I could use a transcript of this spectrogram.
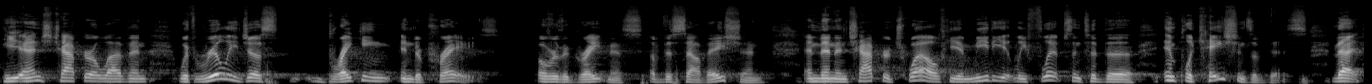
He ends chapter 11 with really just breaking into praise over the greatness of this salvation. And then in chapter 12, he immediately flips into the implications of this. That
